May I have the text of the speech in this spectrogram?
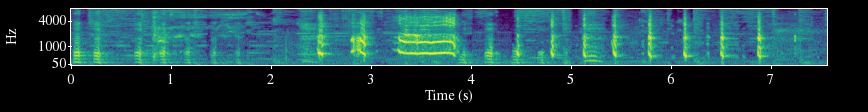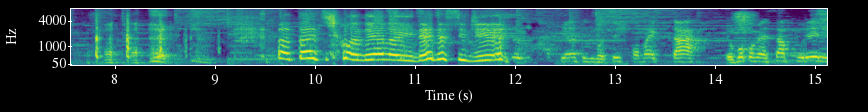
Ela tá se escondendo aí desde esse dia. Confiança de vocês, como é que tá? Eu vou começar por ele,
